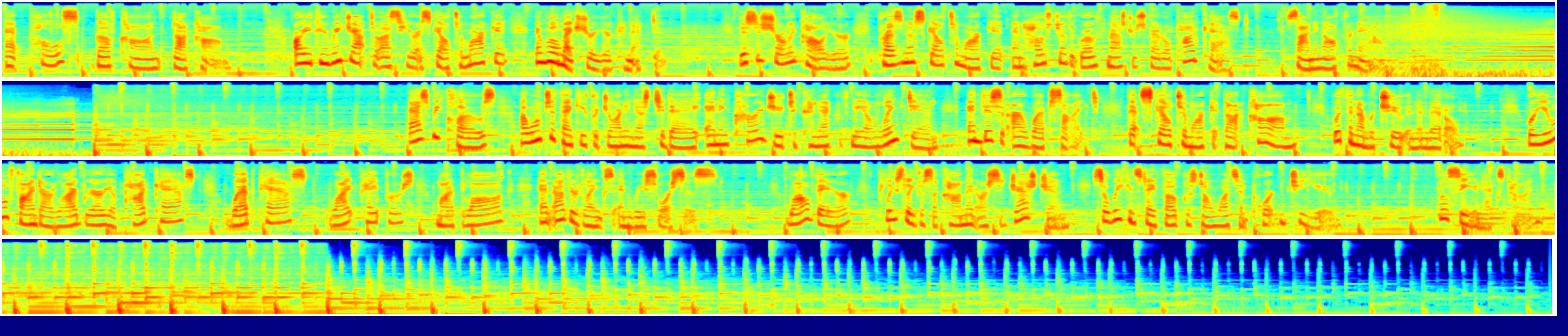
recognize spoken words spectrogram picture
at pulsegovcon.com. Or you can reach out to us here at Scale to Market, and we'll make sure you're connected. This is Shirley Collier, President of Scale to Market and host of the Growth Masters Federal Podcast, signing off for now. As we close, I want to thank you for joining us today and encourage you to connect with me on LinkedIn and visit our website, that's scale2market.com with the number two in the middle, where you will find our library of podcasts, webcasts, white papers, my blog, and other links and resources. While there, please leave us a comment or suggestion so we can stay focused on what's important to you. We'll see you next time.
